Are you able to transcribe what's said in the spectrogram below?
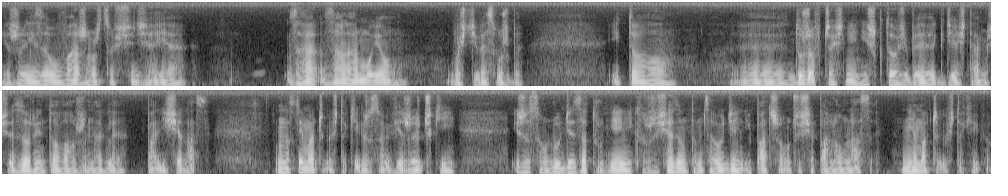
jeżeli zauważą, że coś się dzieje, za, zaalarmują właściwe służby. I to y, dużo wcześniej niż ktoś by gdzieś tam się zorientował, że nagle pali się las. U nas nie ma czegoś takiego, że są wieżyczki i że są ludzie zatrudnieni, którzy siedzą tam cały dzień i patrzą, czy się palą lasy. Nie ma czegoś takiego.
